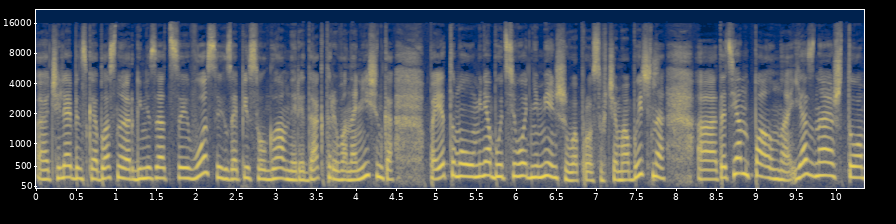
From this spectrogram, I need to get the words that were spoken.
э, Челябинской областной организации ВОЗ. Их записывал главный редактор Иван Онищенко. Поэтому у меня будет сегодня меньше вопросов, чем обычно. А, Татьяна Павловна, я знаю, что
